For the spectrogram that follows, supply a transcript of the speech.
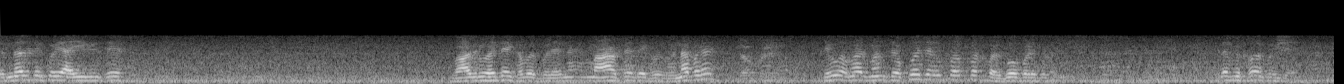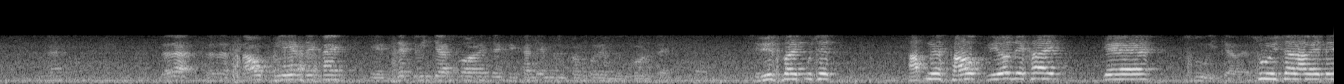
એમના રીતે કોઈ આવી રહ્યું છે? વાદરું હોય તો ખબર પડે, ને માણસ હોય તો ખબર પડે. ના પડે? એવું અમારું મન ચોખ્ખું છે? ઉપર પર ભરગો પડે એટલે ખબર પડી જાય. દાદા દાદા, સાવ ક્લિયર દેખાય. એક્ઝેક્ટ વિચાર શું આવે છે કે ખાલી એમને ખબર પડે થાય? શિરીષભાઈ પૂછે આપને સાવ ક્લિયર દેખાય કે શું વિચાર આવે? શું વિચાર આવે તે?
